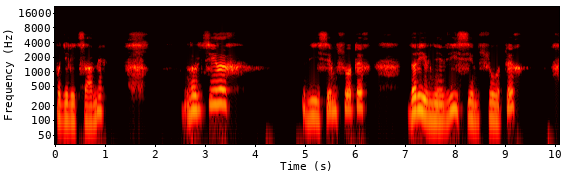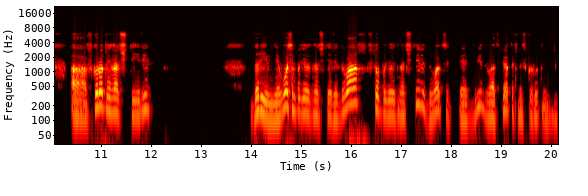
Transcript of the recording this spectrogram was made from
Поділіть самі. 0,8 дорівнює 8 сотих. А, скоротний на 4 дорівнює 8 поділити на 4 2, 100 поділити на 4 25, 2 25 нескоротних дріб.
